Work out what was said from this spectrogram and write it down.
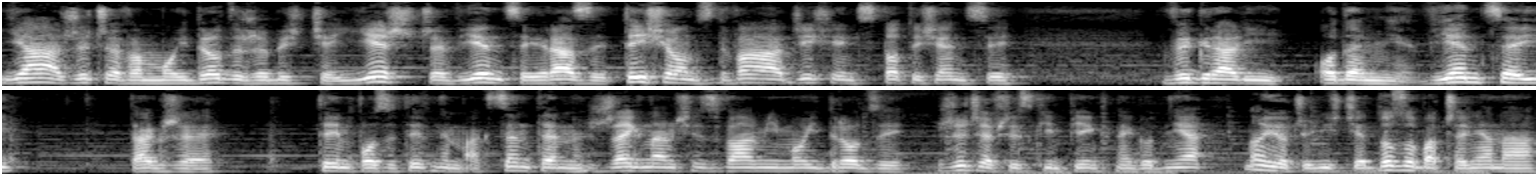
Ja życzę Wam, moi drodzy, żebyście jeszcze więcej razy 1000, 2, 10, 100 tysięcy wygrali ode mnie więcej. Także tym pozytywnym akcentem żegnam się z Wami, moi drodzy. Życzę wszystkim pięknego dnia. No i oczywiście do zobaczenia na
